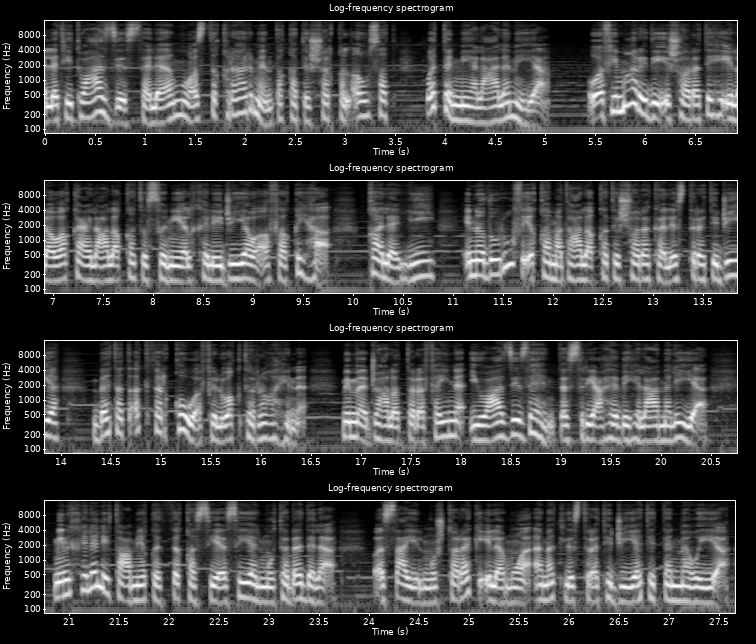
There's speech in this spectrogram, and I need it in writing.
التي تعزز سلام واستقرار منطقة الشرق الأوسط والتنمية العالمية. وفي معرض إشارته إلى واقع العلاقات الصينية الخليجية وآفاقها قال لي إن ظروف إقامة علاقات الشراكة الاستراتيجية باتت أكثر قوة في الوقت الراهن مما جعل الطرفين يعززان تسريع هذه العملية من خلال تعميق الثقة السياسية المتبادلة والسعي المشترك إلى موائمة الاستراتيجيات التنموية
